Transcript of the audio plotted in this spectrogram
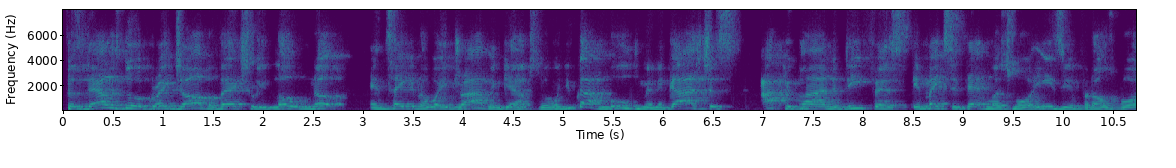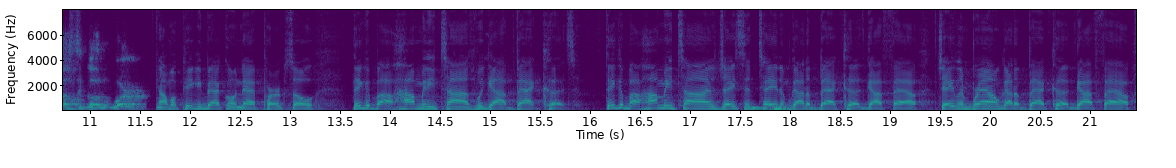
Because Dallas do a great job of actually loading up and taking away driving gaps. But when you got movement and guys just occupying the defense, it makes it that much more easier for those boys to go to work. I'm gonna piggyback on that, Perk. So think about how many times we got back cuts. Think about how many times Jayson Tatum got a back cut, got fouled. Jaylen Brown got a back cut, got fouled.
